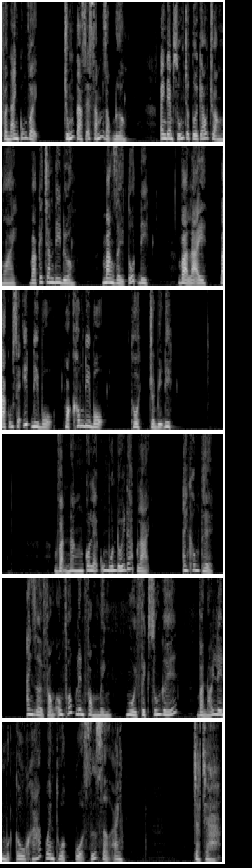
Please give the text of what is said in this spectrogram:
Phần anh cũng vậy. Chúng ta sẽ sắm dọc đường. Anh đem xuống cho tôi cái áo choàng ngoài và cái chăn đi đường. Mang giày tốt đi. Và lại, ta cũng sẽ ít đi bộ hoặc không đi bộ. Thôi, chuẩn bị đi. Vạn năng có lẽ cũng muốn đối đáp lại. Anh không thể. Anh rời phòng ông Phốc lên phòng mình, ngồi phịch xuống ghế và nói lên một câu khá quen thuộc của xứ sở anh. Chà chà,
